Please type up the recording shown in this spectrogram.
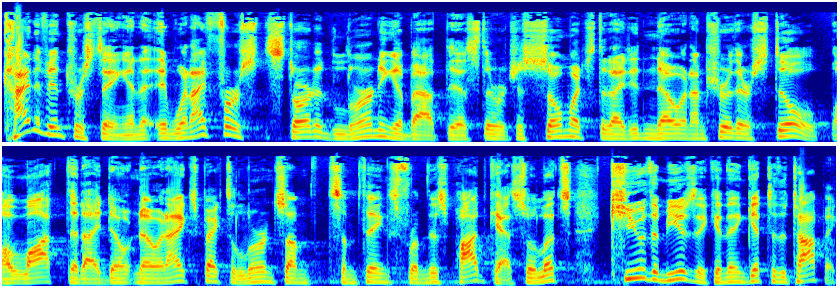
kind of interesting. And when I first started learning about this, there was just so much that I didn't know, and I'm sure there's still a lot that I don't know. And I expect to learn some some things from this podcast. So let's cue the music and then get to the topic.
